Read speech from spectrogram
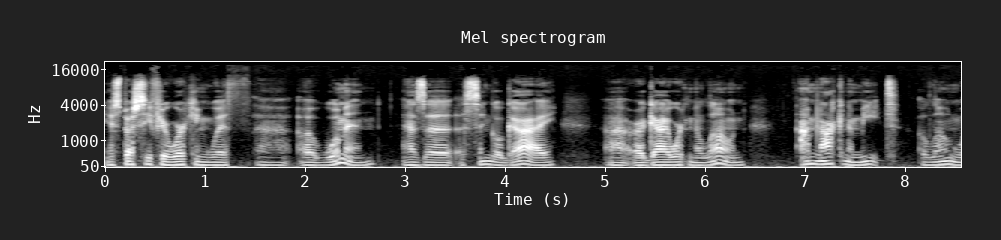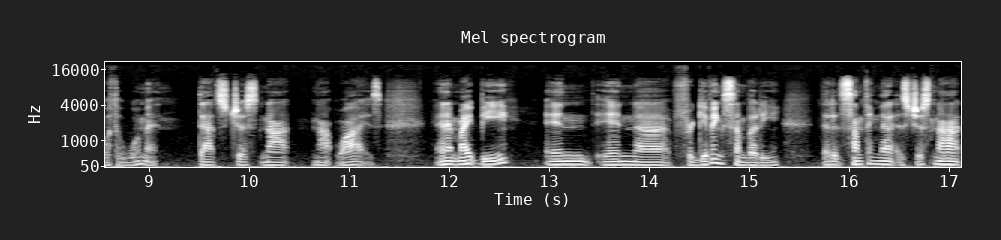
especially if you're working with uh, a woman as a, a single guy uh, or a guy working alone, I'm not going to meet alone with a woman. That's just not not wise. And it might be in in uh, forgiving somebody that it's something that is just not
